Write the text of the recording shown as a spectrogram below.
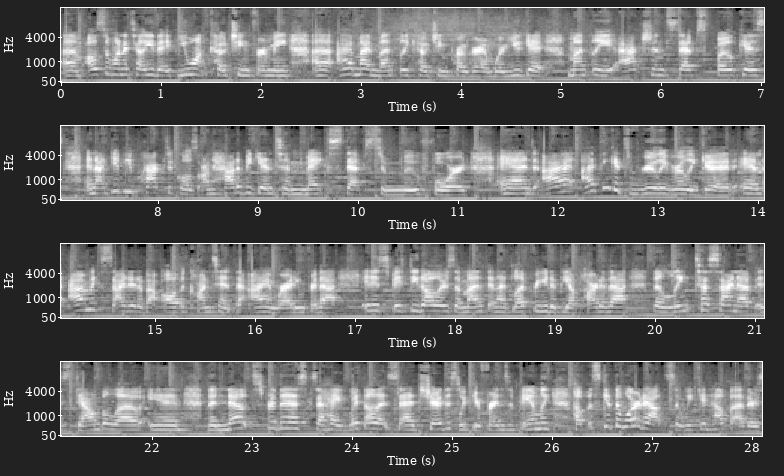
Um, also, want to tell you that if you want coaching from me, uh, I have my monthly coaching program where you get monthly action steps, focus, and I give you practicals on how to begin to make steps to move forward. And I, I think it's really, really good. And I'm excited excited about all the content that I am writing for that. It is $50 a month, and I'd love for you to be a part of that. The link to sign up is down below in the notes for this. So, hey, with all that said, share this with your friends and family. Help us get the word out so we can help others,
